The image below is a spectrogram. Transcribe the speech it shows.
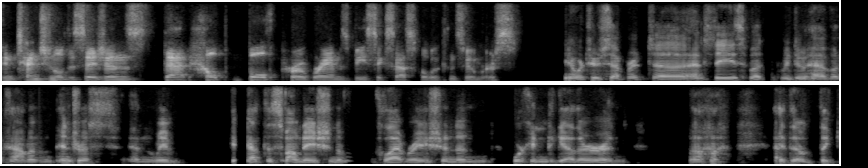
intentional decisions that help both programs be successful with consumers you know, we're two separate uh, entities, but we do have a common interest, and we've got this foundation of collaboration and working together. And uh, I don't think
